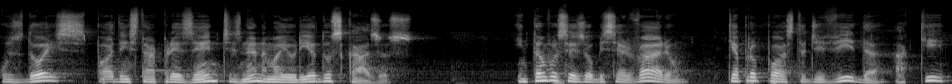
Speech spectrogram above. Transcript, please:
Os dois podem estar presentes né, na maioria dos casos. Então vocês observaram que a proposta de vida aqui,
